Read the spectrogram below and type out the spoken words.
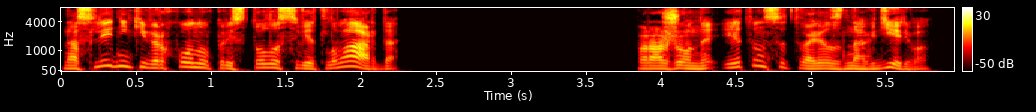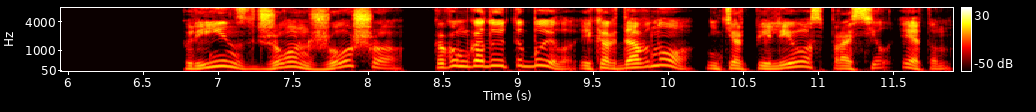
наследнике Верховного престола Светлого Арда. Пораженный Этон сотворил знак дерева. «Принц Джон Джошуа? В каком году это было? И как давно?» — нетерпеливо спросил Этон.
